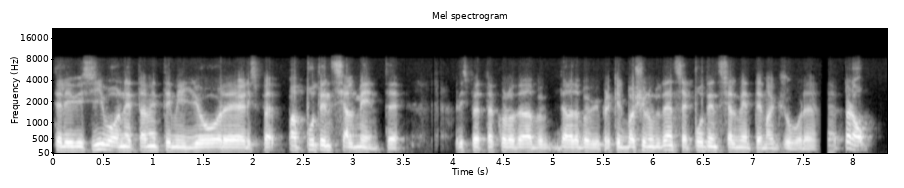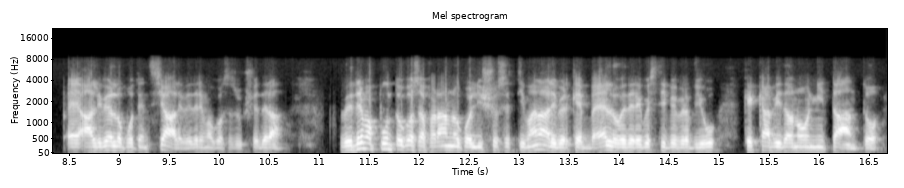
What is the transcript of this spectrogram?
televisivo nettamente migliore rispetto, potenzialmente rispetto a quello della, della WWE, perché il bacino d'utenza è potenzialmente maggiore, però è a livello potenziale, vedremo cosa succederà. Vedremo appunto cosa faranno con gli show settimanali, perché è bello vedere questi pay per view che capitano ogni tanto,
